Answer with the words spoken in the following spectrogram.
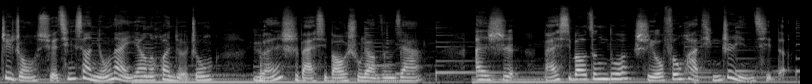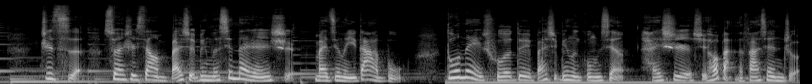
这种血清像牛奶一样的患者中，原始白细胞数量增加，暗示白细胞增多是由分化停滞引起的。至此，算是向白血病的现代认识迈进了一大步。多内除了对白血病的贡献，还是血小板的发现者。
